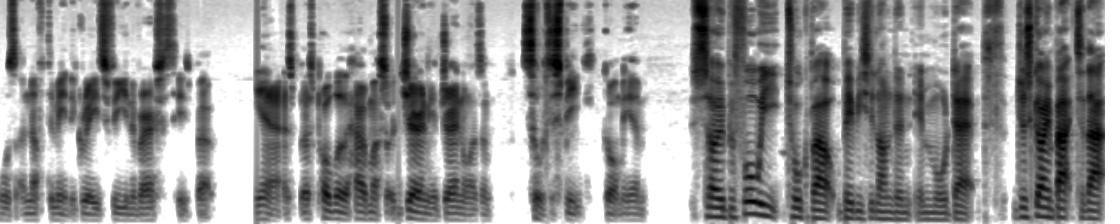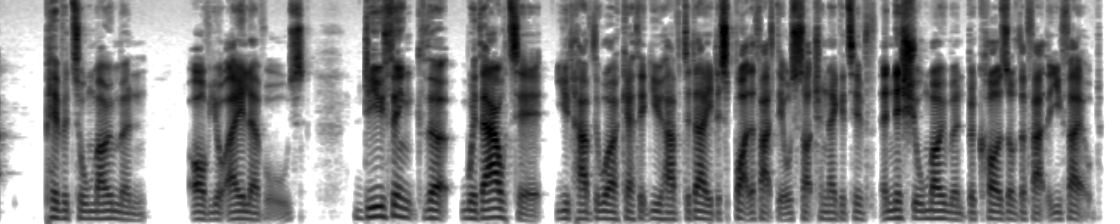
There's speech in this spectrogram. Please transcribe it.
wasn't enough to make the grades for universities. But yeah, it's, that's probably how my sort of journey of journalism, so to speak, got me in. So before we talk about BBC London in more depth, just going back to that pivotal moment of your A levels, do you think that without it, you'd have the work ethic you have today, despite the fact that it was such a negative initial moment because of the fact that you failed?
